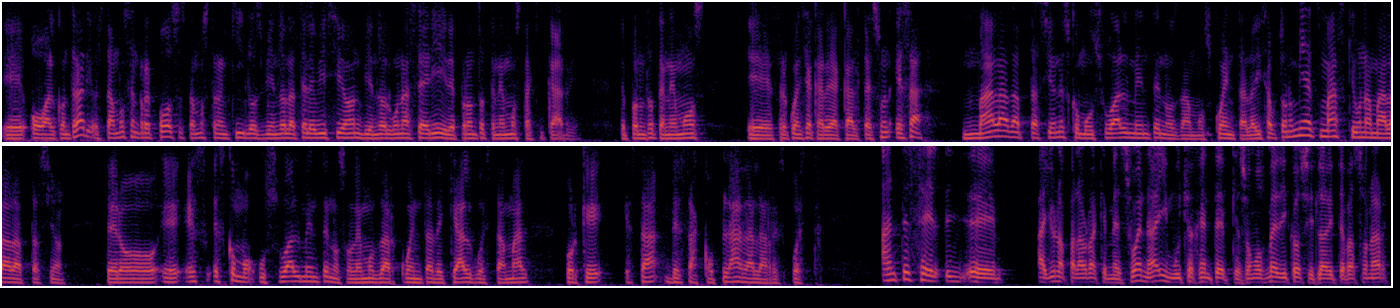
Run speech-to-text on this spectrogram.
Eh, o al contrario, estamos en reposo, estamos tranquilos viendo la televisión, viendo alguna serie y de pronto tenemos taquicardia, de pronto tenemos eh, frecuencia cardíaca alta. Es esa mala adaptación es como usualmente nos damos cuenta. La disautonomía es más que una mala adaptación, pero eh, es, es, como usualmente nos solemos dar cuenta de que algo está mal porque está desacoplada la respuesta. Antes el hay una palabra que me suena y mucha gente que somos médicos, y claro, te va a sonar,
